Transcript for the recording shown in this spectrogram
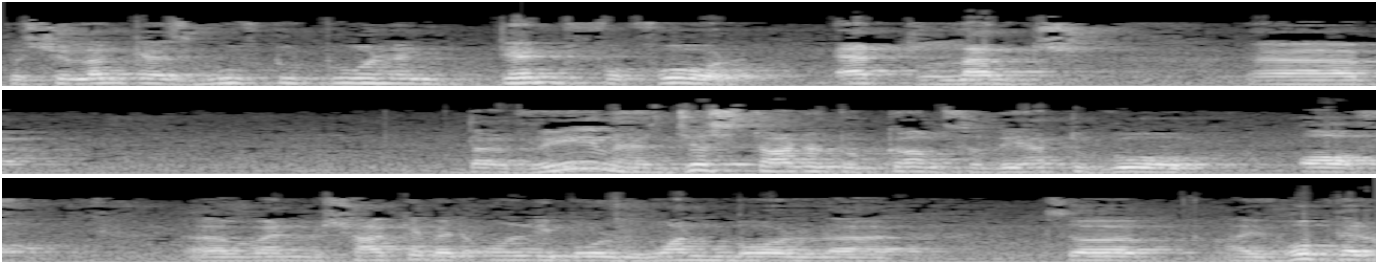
So Sri Lanka has moved to 210 for 4 at lunch. The rain has just started to come, so they have to go off uh, when Shakib had only bowled one ball. Uh, so I hope the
